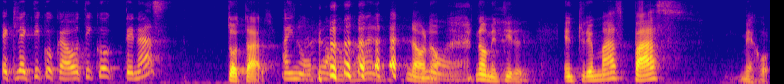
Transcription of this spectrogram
Ecléctico, caótico, tenaz. total. Ay, no, Juan. No, no, no, mentiras. Entre más paz, mejor.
